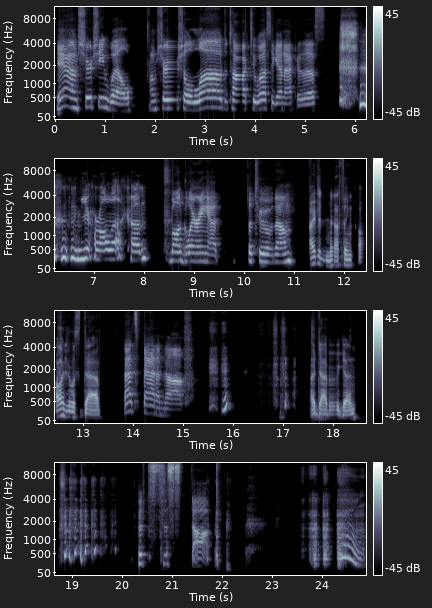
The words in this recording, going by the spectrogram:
Yeah, I'm sure she will. I'm sure she'll love to talk to us again after this. You're all welcome. While glaring at the two of them. I did nothing. All I did was dab. That's bad enough. I dab again. But s- stop.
